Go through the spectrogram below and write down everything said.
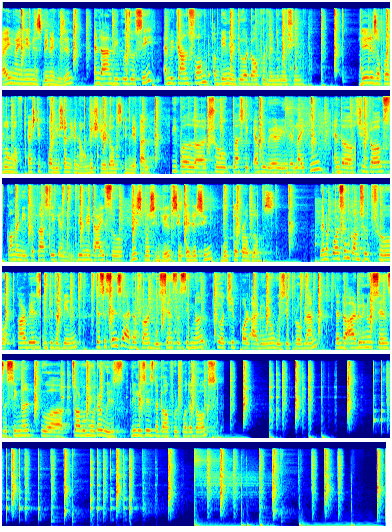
Hi, my name is Binay Guzel. And I am Bipul Joshi and we transformed a bin into a dog food vending machine. There is a problem of plastic pollution and hungry stray dogs in Nepal. People uh, throw plastic everywhere in their liking and the stray dogs come and eat the plastic and they may die so This machine helps in addressing both the problems. when a person comes to throw garbage into the bin there's a sensor at the front which sends a signal to a chip called Arduino which is programmed then the Arduino sends the signal to uh, a servo motor which releases the dog food for the dogs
